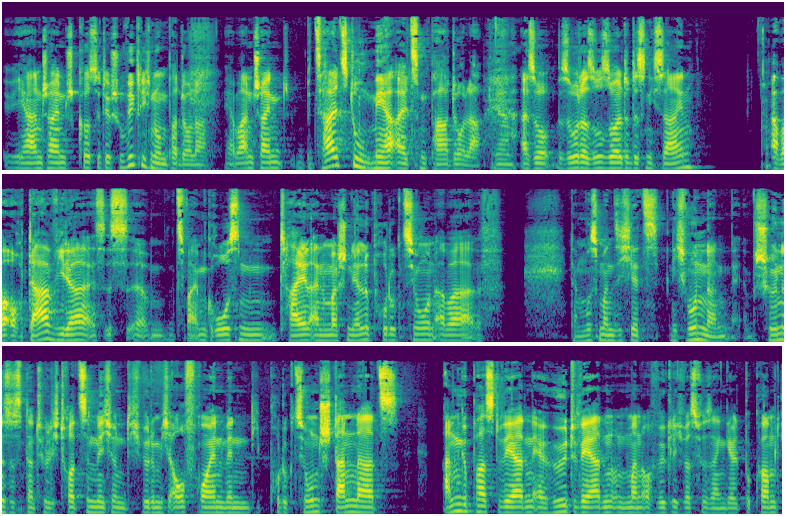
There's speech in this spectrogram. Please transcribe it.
ja, anscheinend kostet der Schuh wirklich nur ein paar Dollar. Ja, aber anscheinend bezahlst du mehr als ein paar Dollar. Ja. Also so oder so sollte das nicht sein. Aber auch da wieder, es ist ähm, zwar im großen Teil eine maschinelle Produktion, aber da muss man sich jetzt nicht wundern. Schön ist es natürlich trotzdem nicht und ich würde mich auch freuen, wenn die Produktionsstandards angepasst werden, erhöht werden und man auch wirklich was für sein Geld bekommt.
